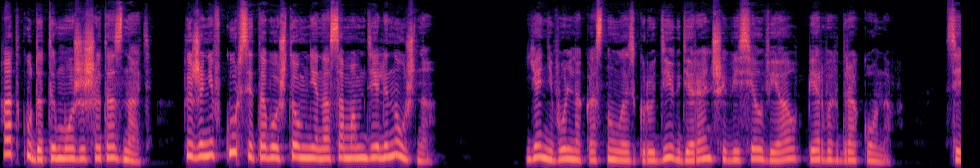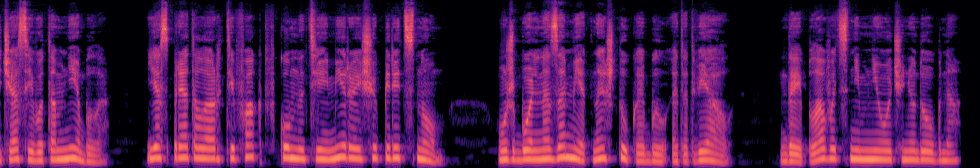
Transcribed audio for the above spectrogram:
«Откуда ты можешь это знать? Ты же не в курсе того, что мне на самом деле нужно?» Я невольно коснулась груди, где раньше висел виал первых драконов. Сейчас его там не было. Я спрятала артефакт в комнате Эмира еще перед сном. Уж больно заметной штукой был этот виал. Да и плавать с ним не очень удобно.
